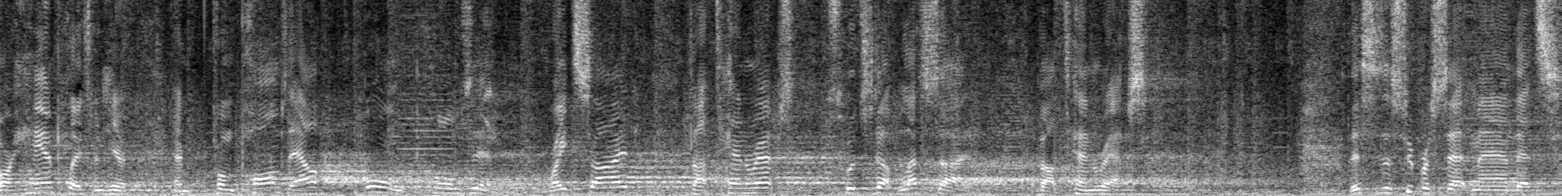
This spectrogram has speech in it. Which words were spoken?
our hand placement here and from palms out, boom, palms in. Right side, about 10 reps. Switch it up, left side, about 10 reps. This is a superset, man, that's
